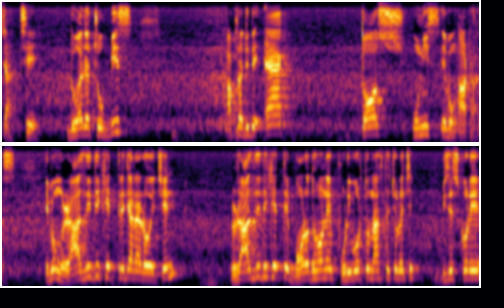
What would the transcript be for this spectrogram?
যাচ্ছে। দু হাজার চব্বিশ, আপনার যদি এক, দশ, উনিশ এবং আঠাশ এবং রাজনীতি ক্ষেত্রে যারা রয়েছেন, রাজনীতি ক্ষেত্রে বড় ধরনের পরিবর্তন আসতে চলেছে। বিশেষ করে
